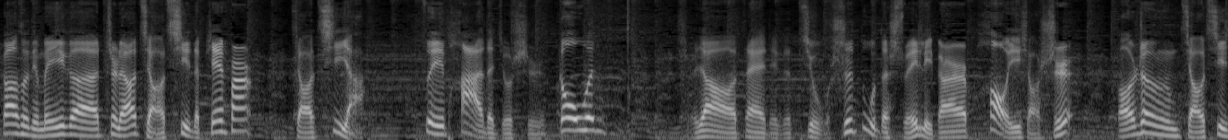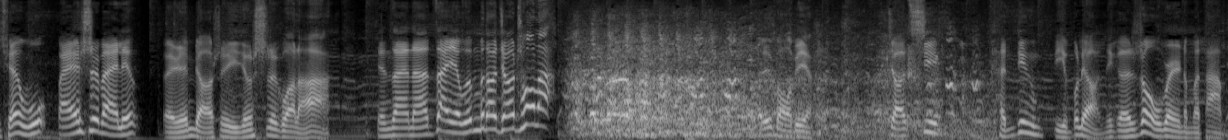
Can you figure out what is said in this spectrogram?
告诉你们一个治疗脚气的偏方，脚气呀，最怕的就是高温。只要在这个九十度的水里边泡一小时，保证脚气全无，百试百灵。本人表示已经试过了啊，现在呢再也闻不到脚臭了。没毛病，脚气肯定比不了那个肉味那么大嘛。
